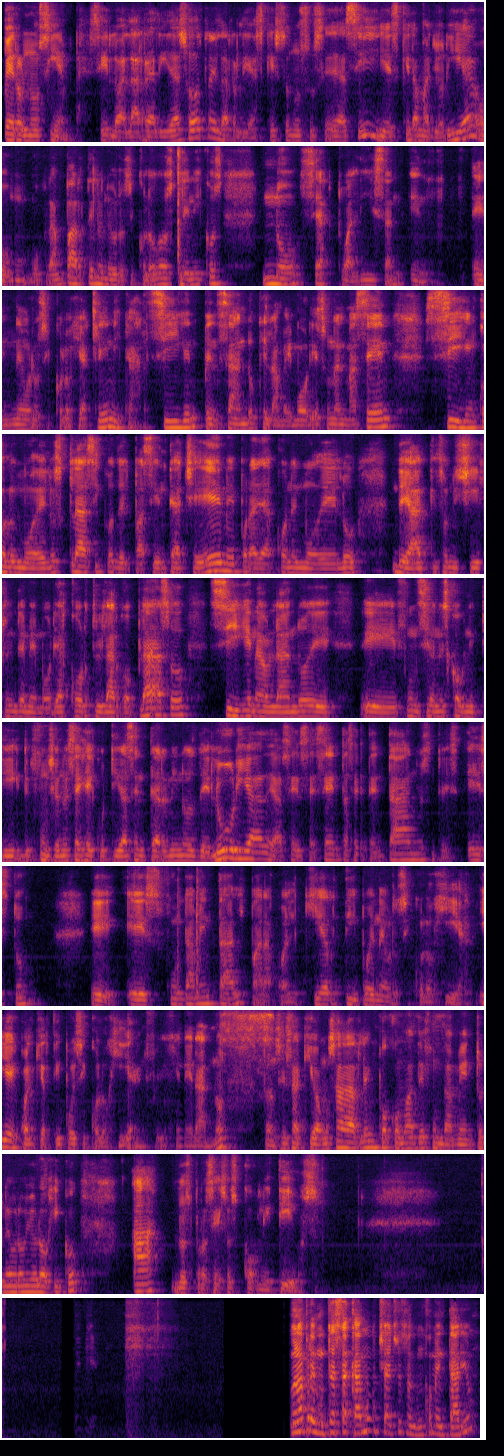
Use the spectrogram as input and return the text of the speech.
Pero no siempre, ¿sí? La, realidad es otra y la realidad es que esto no sucede así y es que la mayoría o, o gran parte de los neuropsicólogos clínicos no se actualizan en en neuropsicología clínica. Siguen pensando que la memoria es un almacén, siguen con los modelos clásicos del paciente HM, por allá con el modelo de Atkinson y Schifrin de memoria a corto y largo plazo, siguen hablando de funciones cognitivas, funciones ejecutivas en términos de Luria de hace 60, 70 años. Entonces, esto eh, es fundamental para cualquier tipo de neuropsicología y de cualquier tipo de psicología en, general, ¿no? Entonces aquí vamos a darle un poco más de fundamento neurobiológico a los procesos cognitivos. ¿Una pregunta hasta acá, muchachos? ¿Algún comentario?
